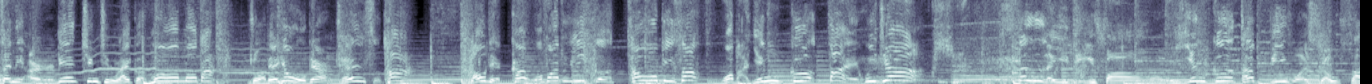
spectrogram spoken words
在你耳边轻轻来个么么哒，左边右边全是他。老铁，看我发出一个超必杀，我把银哥带回家。神雷地发，银哥他比我潇洒。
